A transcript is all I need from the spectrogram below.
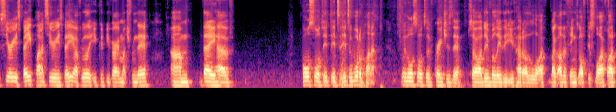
Sirius B, Planet Sirius B. I feel that you could be very much from there. Um, they have all sorts. It, it's it's a water planet with all sorts of creatures there. So I do believe that you've had other life, like other things off this life. I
